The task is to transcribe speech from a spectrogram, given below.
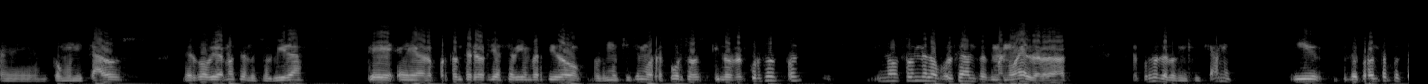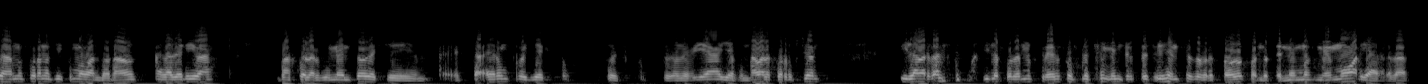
eh, comunicados del gobierno se les olvida que en el aeropuerto anterior ya se había invertido pues muchísimos recursos y los recursos pues no son de la bolsa de Andrés Manuel, ¿verdad? Recursos de los mexicanos. Y de pronto pues fueron así como abandonados a la deriva bajo el argumento de que esta era un proyecto pues que debía y abundaba la corrupción. Y la verdad es que así lo podemos creer completamente el presidente, sobre todo cuando tenemos memoria, ¿verdad?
